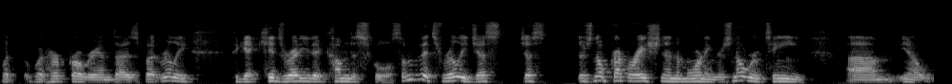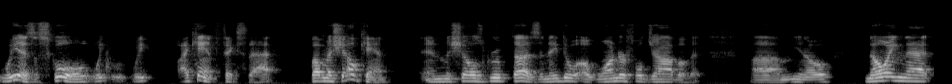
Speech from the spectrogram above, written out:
what what her program does, but really to get kids ready to come to school. Some of it's really just just there's no preparation in the morning. There's no routine. Um, you know, we as a school, we we I can't fix that, but Michelle can, and Michelle's group does, and they do a wonderful job of it. Um, you know, knowing that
